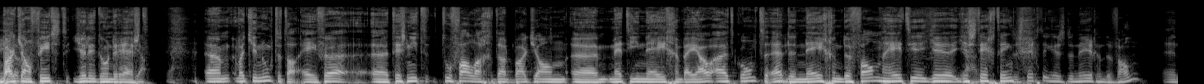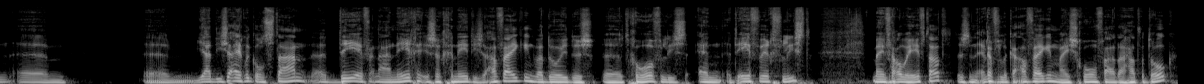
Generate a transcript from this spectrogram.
Bart-Jan fietst, jullie doen de rest. Ja, Ehm, want je noemt het al even. het is niet toevallig dat Bart-Jan met die negen bij jou uitkomt. Hè? De negende van heet je, je, je stichting. De stichting is de negende van. En ehm, ja, die is eigenlijk ontstaan. Eh, DFNA 9 is een genetische afwijking, waardoor je dus eh, het gehoor verliest en het evenwicht verliest. Mijn vrouw heeft dat. Is een erfelijke afwijking. Mijn schoonvader had het ook.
